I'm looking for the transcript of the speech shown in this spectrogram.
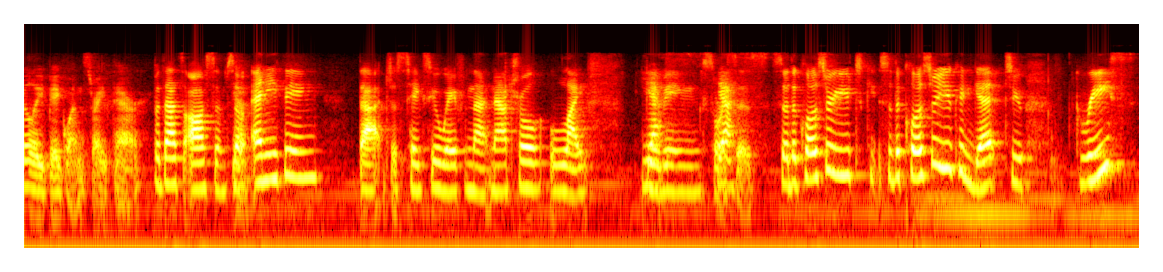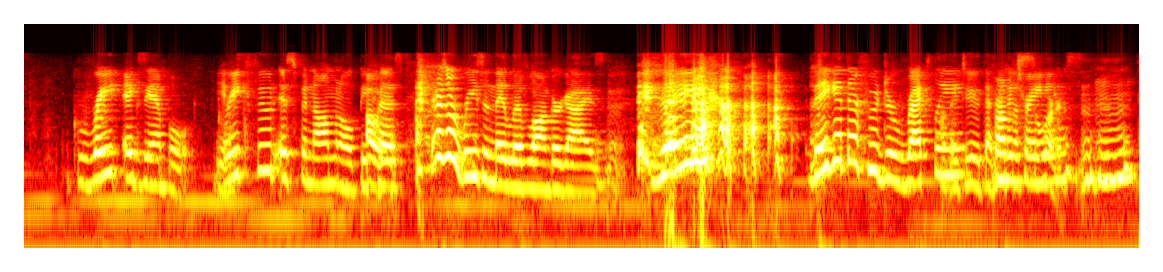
really big ones right there. But that's awesome. So Yeah. anything that just takes you away from that natural life giving Yes. sources. Yes. So the closer you t- so the closer you can get to Greece, great example. Yes. Greek food is phenomenal Oh, because. Mm-hmm. there's a reason they live longer, guys. They they get their food directly Oh, they do, that from the source. Mhm. Mhm.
